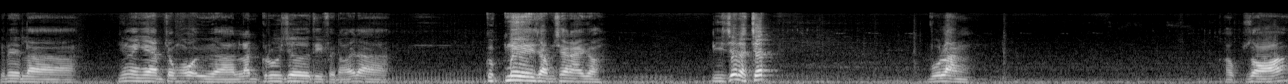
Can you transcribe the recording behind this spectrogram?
Cho nên là những anh em trong hội ờ, Land Cruiser thì phải nói là cực mê dòng xe này rồi. Đi rất là chất. Vô lăng. Học gió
